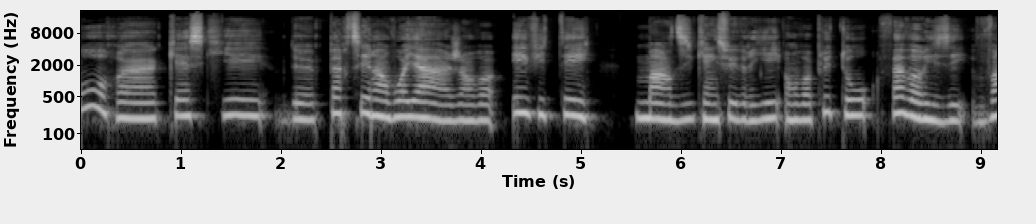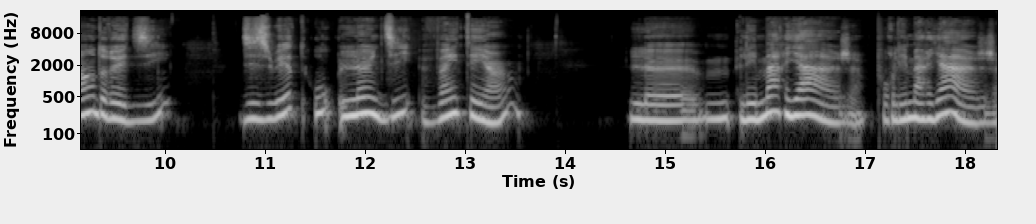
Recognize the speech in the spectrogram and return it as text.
pour euh, qu'est-ce qui est de partir en voyage, on va éviter mardi 15 février, on va plutôt favoriser vendredi 18 ou lundi 21. les mariages, pour les mariages,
